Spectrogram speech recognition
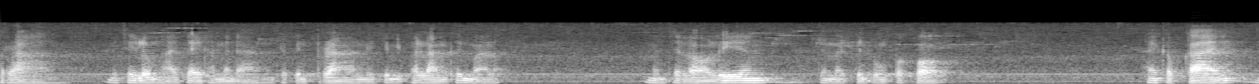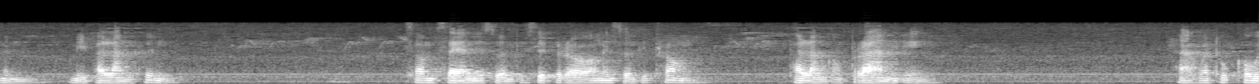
ปราณไม่ใช่ลมหายใจธรรมดา มันจะเป็นปราณมันจะมีพลังขึ้นมาแล้ว มันจะหล่อเลี้ยง จะมาเป็นองค์ประกอบ ให้กับกายนี้มันมีพลังขึ้น ซ่อมแซมในส่วนที่สึกร้อนในส่วนที่พร่อง พลังของปราณนี่เอง หากว่าทุกขเว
